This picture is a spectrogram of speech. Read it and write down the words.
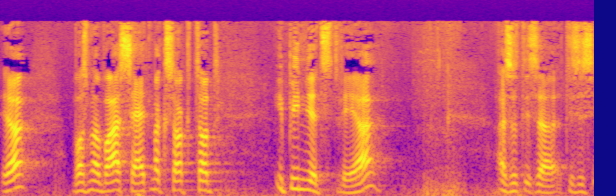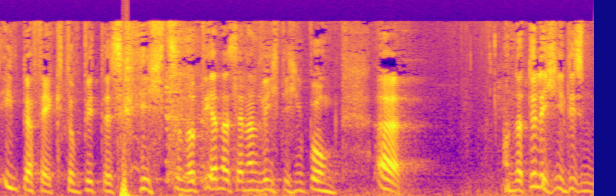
Ja? Was man war, seit man gesagt hat, ich bin jetzt wer. Also dieser, dieses Imperfektum bitte sich zu notieren als einen wichtigen Punkt. Äh, und natürlich in diesem,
